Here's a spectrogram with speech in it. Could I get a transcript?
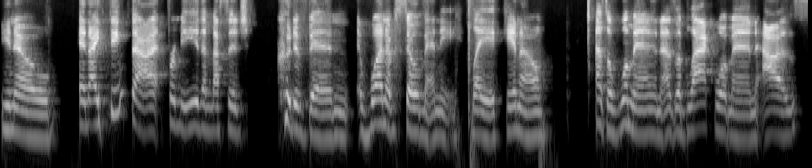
you know and i think that for me the message could have been one of so many like you know as a woman as a black woman as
